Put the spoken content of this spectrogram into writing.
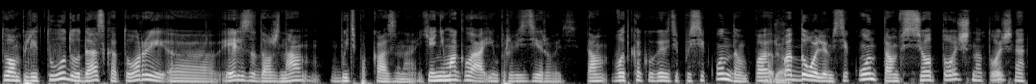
ту амплитуду, да, с которой э, Эльза должна быть показана. Я не могла импровизировать. Там, вот как вы говорите, по секундам, по, Да. по долям секунд, там все точно, точно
